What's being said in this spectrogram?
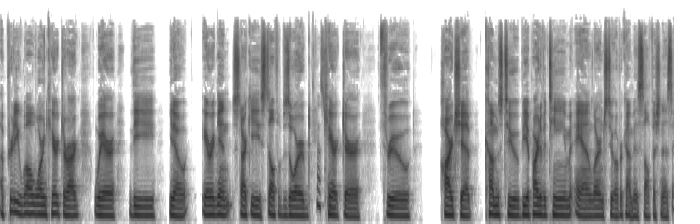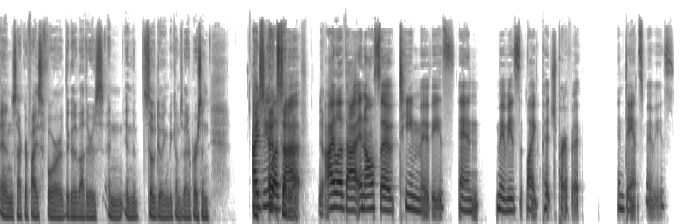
a pretty well worn character arc where the, you know, arrogant, snarky, self absorbed character through hardship comes to be a part of a team and learns to overcome his selfishness and sacrifice for the good of others and in the so doing becomes a better person. I do love that. Yeah. I love that. And also team movies and movies like Pitch Perfect and dance movies.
